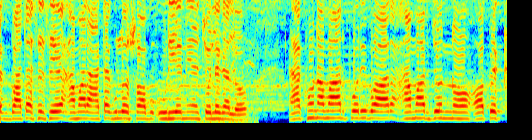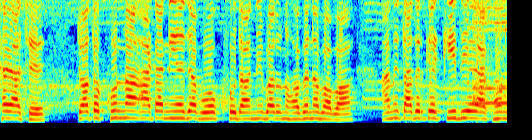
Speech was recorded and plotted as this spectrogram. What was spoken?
এক বাতাস এসে আমার আটাগুলো সব উড়িয়ে নিয়ে চলে গেল। এখন আমার পরিবার আমার জন্য অপেক্ষায় আছে। যতক্ষণ না আটা নিয়ে যাব, ক্ষুধা নিবারণ হবে না বাবা। আমি তাদেরকে কি দিয়ে এখন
